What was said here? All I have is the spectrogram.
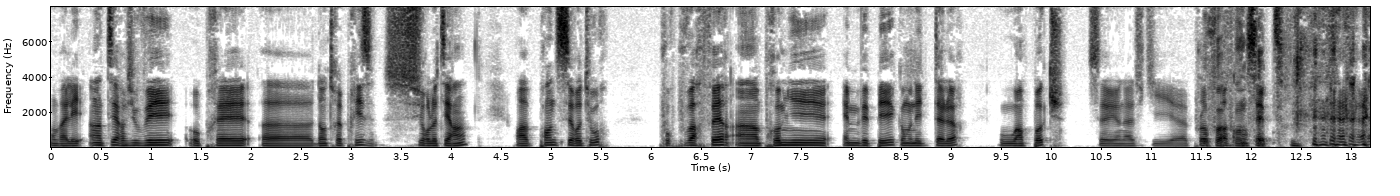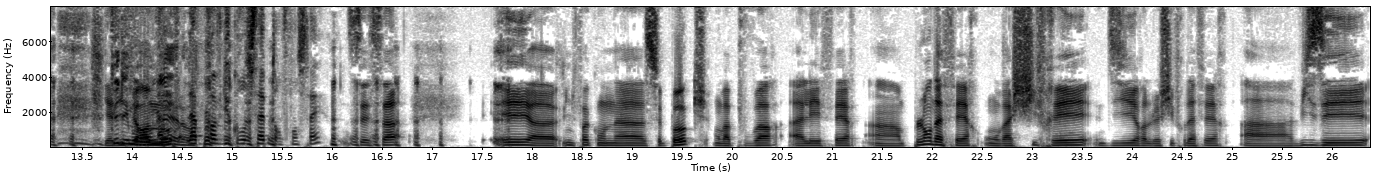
on va aller interviewer auprès euh, d'entreprises sur le terrain. On va prendre ces retours pour pouvoir faire un premier MVP, comme on a dit tout à l'heure, ou un POC. C'est- Il y en a qui euh, Proof of of Concept. Il y a Que des différents mots anglais. La preuve du concept en français. C'est ça. Et euh, une fois qu'on a ce POC, on va pouvoir aller faire un plan d'affaires où on va chiffrer, dire le chiffre d'affaires à viser,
